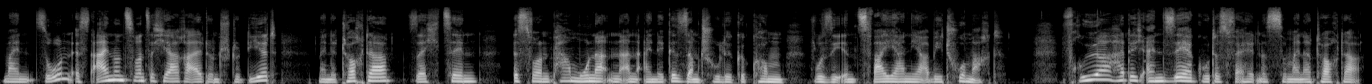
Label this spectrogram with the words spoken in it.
Mein Sohn ist 21 Jahre alt und studiert. Meine Tochter, 16, ist vor ein paar Monaten an eine Gesamtschule gekommen, wo sie in zwei Jahren ihr Abitur macht. Früher hatte ich ein sehr gutes Verhältnis zu meiner Tochter.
